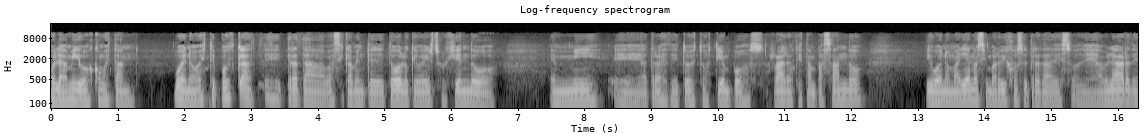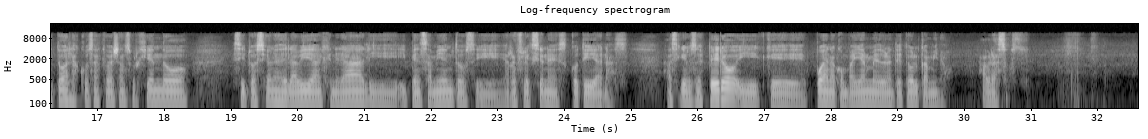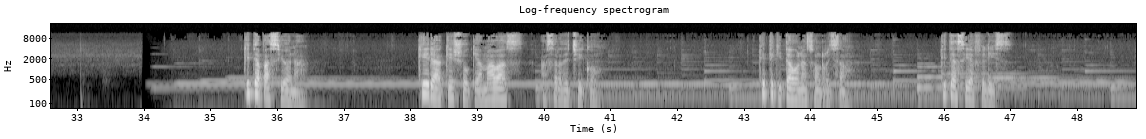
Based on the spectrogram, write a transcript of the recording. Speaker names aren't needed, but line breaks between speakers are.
Hola amigos, ¿cómo están? Bueno, este podcast eh, trata básicamente de todo lo que va a ir surgiendo en mí eh, a través de todos estos tiempos raros que están pasando. Y bueno, Mariano sin barbijo se trata de eso, de hablar de todas las cosas que vayan surgiendo, situaciones de la vida en general y pensamientos y reflexiones cotidianas. Así que los espero y que puedan acompañarme durante todo el camino. Abrazos.
¿Qué te apasiona? ¿Qué era aquello que amabas hacer de chico? ¿Qué te quitaba una sonrisa? ¿Qué te hacía feliz?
